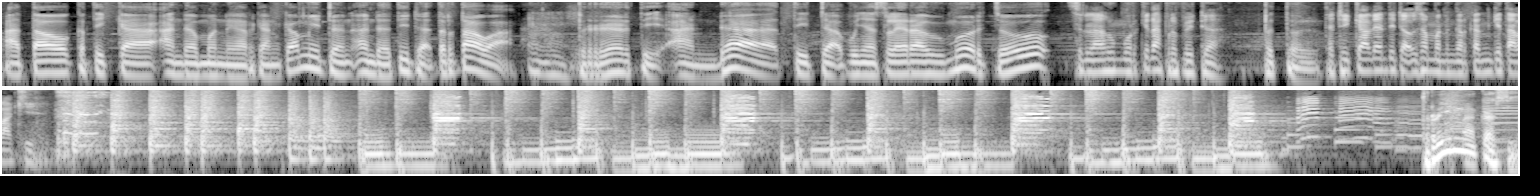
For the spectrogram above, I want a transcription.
Atau ketika Anda mendengarkan kami dan Anda tidak tertawa, Mm. berarti Anda tidak punya selera humor, Cuk. Setelah umur kita berbeda. Betul. Jadi kalian tidak usah mendengarkan kita lagi. Terima kasih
